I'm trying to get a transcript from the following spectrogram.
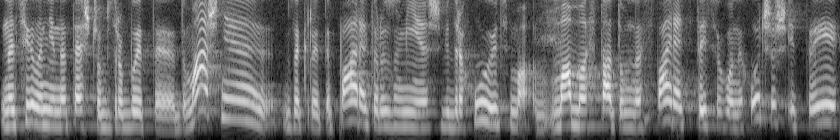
націлені на те, щоб зробити домашнє, закрити пари, ти розумієш, відрахують, мама з татом не сварять, ти цього не хочеш, і ти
